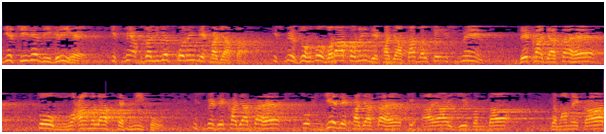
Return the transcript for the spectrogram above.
یہ چیزیں دیگری ہے۔ اس میں افضلیت کو نہیں دیکھا جاتا، اس میں زہد و برا کو نہیں دیکھا جاتا، بلکہ اس میں دیکھا جاتا ہے تو معاملہ فہمی کو۔ اس میں دیکھا جاتا ہے تو یہ دیکھا جاتا ہے کہ آیا یہ بندہ زمام کار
